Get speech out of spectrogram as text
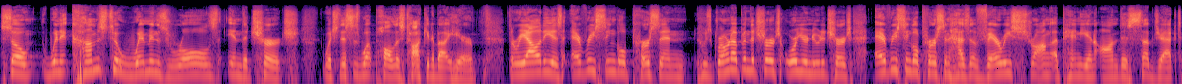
So, when it comes to women's roles in the church, which this is what Paul is talking about here, the reality is every single person who's grown up in the church or you're new to church, every single person has a very strong opinion on this subject.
